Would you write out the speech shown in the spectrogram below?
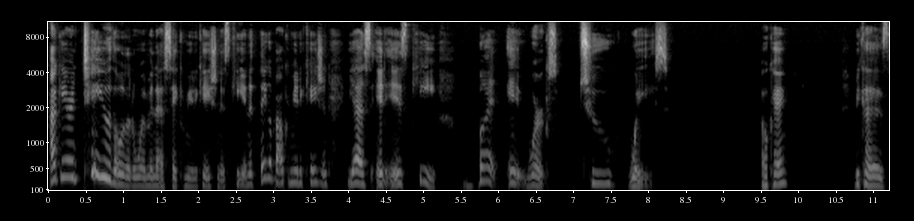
I guarantee you those are the women that say communication is key. And the thing about communication, yes, it is key, but it works two ways. Okay? Because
